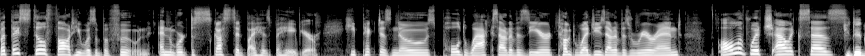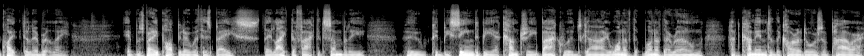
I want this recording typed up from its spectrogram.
But they still thought he was a buffoon and were disgusted by his behavior. He picked his nose, pulled wax out of his ear, tugged wedgies out of his rear end, all of which Alex says He did quite deliberately. It was very popular with his base. They liked the fact that somebody who could be seen to be a country backwoods guy, one of the, one of their own, had come into the corridors of power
